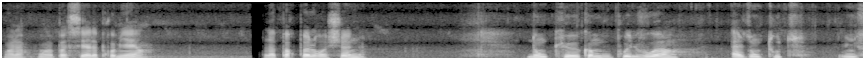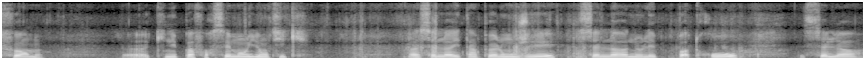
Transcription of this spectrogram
voilà on va passer à la première la Purple Russian. Donc euh, comme vous pouvez le voir elles ont toutes une forme euh, qui n'est pas forcément identique. Celle-là est un peu allongée celle-là ne l'est pas trop. Celle-là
